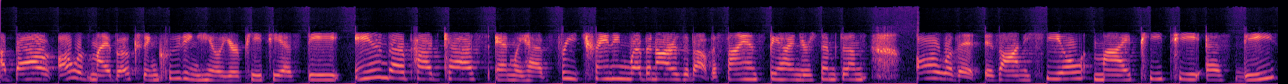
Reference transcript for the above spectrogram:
about all of my books, including Heal Your PTSD and our podcasts, and we have free training webinars about the science behind your symptoms, all of it is on healmyptsd.com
